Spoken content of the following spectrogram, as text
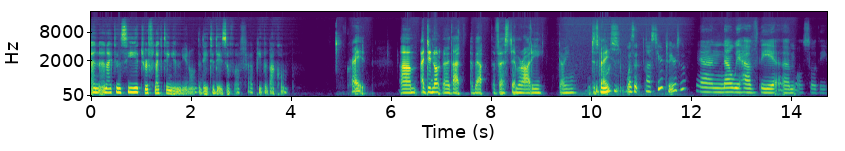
and, and I can see it reflecting in you know the day to days of, of uh, people back home. Great. Um, I did not know that about the first Emirati going to To the moon. space. Was it last year? Two years ago? And now we have the um, also the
